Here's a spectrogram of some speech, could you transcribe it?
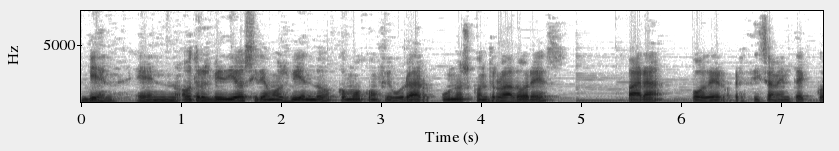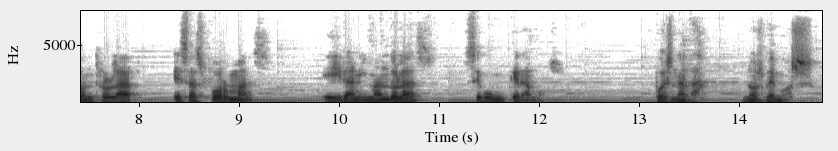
Bien, en otros vídeos iremos viendo cómo configurar unos controladores para poder precisamente controlar esas formas e ir animándolas según queramos. Pues nada, nos vemos.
